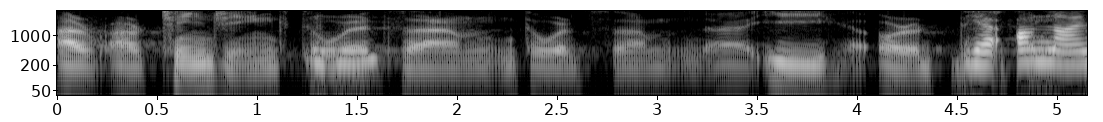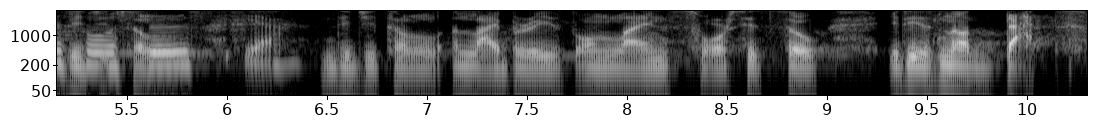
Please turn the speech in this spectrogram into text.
are, are changing mm-hmm. towards mm-hmm. um, towards um, uh, e or digital, yeah online digital, sources yeah digital libraries online sources. So it is not that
